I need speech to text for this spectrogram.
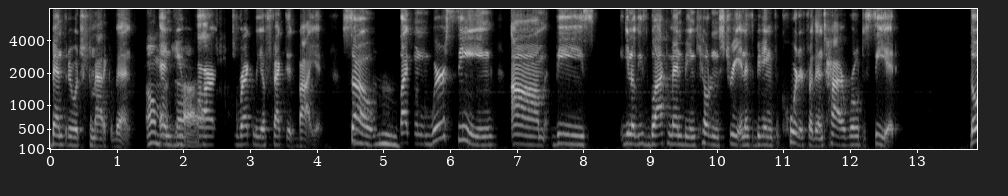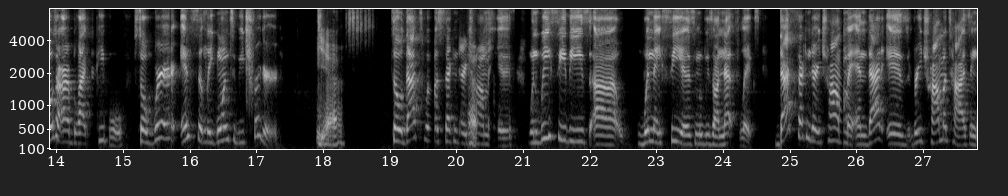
been through a traumatic event oh and God. you are directly affected by it. So, mm-hmm. like when we're seeing um, these, you know, these black men being killed in the street and it's being recorded for the entire world to see it, those are our black people. So we're instantly going to be triggered. Yes. So that's what a secondary yes. trauma is. When we see these, uh, when they see us movies on Netflix, that's secondary trauma, and that is re-traumatizing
